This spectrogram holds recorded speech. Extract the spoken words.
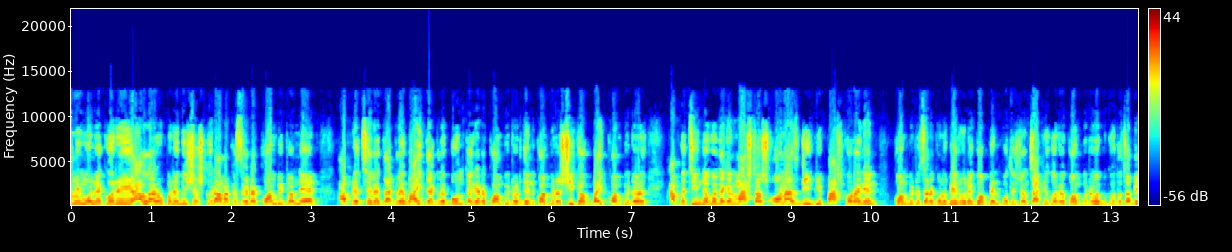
আমি মনে করি আল্লাহর উপরে বিশ্বাস করে আমার কাছে একটা কম্পিউটার নেন। আপনার ছেলে থাকলে ভাই থাকলে বোন থাকলে একটা কম্পিউটার দেন। কম্পিউটার শিক্ষক ভাই কম্পিউটার আপনি চিন্তা করে দেখেন মাস্টার্স অনার্স ডিগ্রি পাস করাই নেন। কম্পিউটার ছাড়া কোনো ভ্যালু নেই। গভর্নমেন্ট প্রতিষ্ঠান চাকরি করবে কম্পিউটার অভিজ্ঞতা চাবে।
